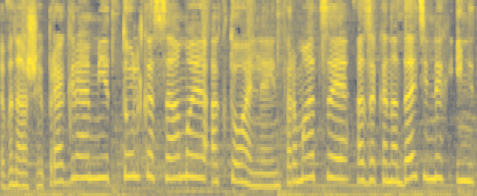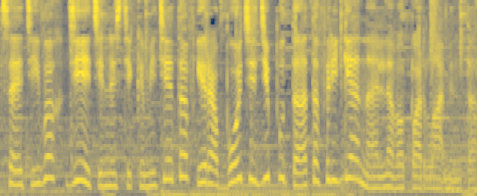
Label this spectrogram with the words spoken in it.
В нашей программе только самая актуальная информация о законодательных инициативах, деятельности комитетов и работе депутатов регионального парламента.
